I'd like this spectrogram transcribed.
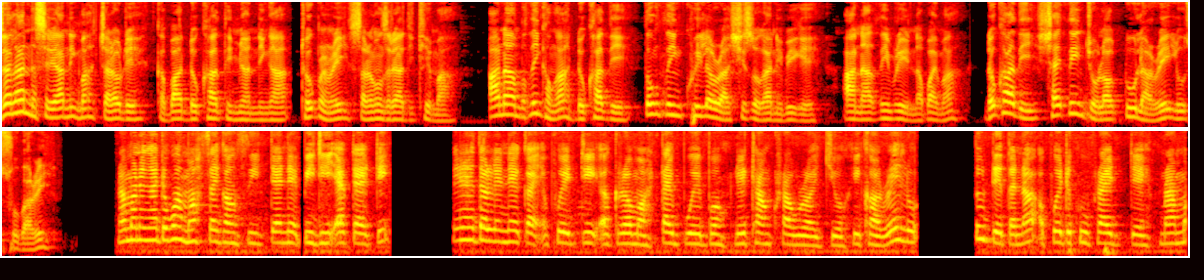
ဇလ20ရာနီမှာကြာတော့တဲ့ကမ္ဘာဒုက္ခတိများနေကထုတ်ပြန်ရေးစရုံးစရာဒီထင်မှာ အာနာမသိခေါင်ကဒုက္ခတိ3သိန်းခွေးလောက်ရာရှိစောကနေပြီးကအာနာသိမ့်ပြီးနောက်ပိုင်းမှာဒုက္ခတိရှိုက်သိန်းကျော်လောက်တူလာရေလို့ဆိုပါရီရမနိုင်ငံတဝက်မှာစိုက်ကောင်စီတက်တဲ့ PDF တက်တိတင်းတဲ့လည်းနဲ့ကင်အဖွဲတီအဂရမတိုက်ပွဲပုံလေးထောင်ခရောက်ရဂျိုဟီခရဲလို့သူတေတနာအဖွဲတစ်ခုဖရိုက်တဲ့မရမ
